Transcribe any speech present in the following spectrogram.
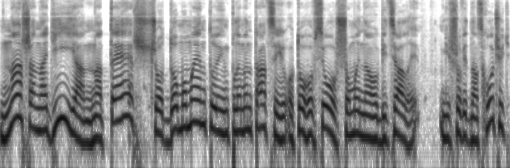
Наша надія на те, що до моменту імплементації отого всього, що ми наобіцяли. І що від нас хочуть,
